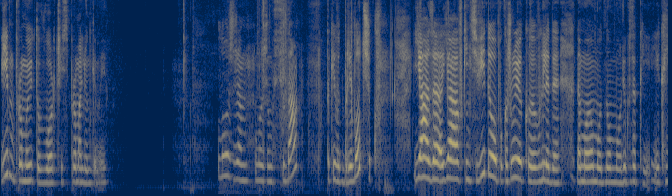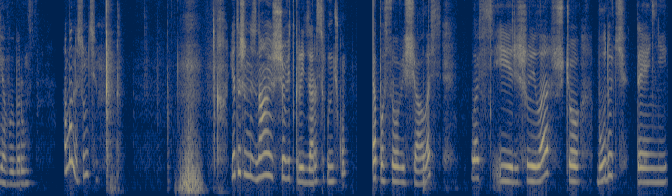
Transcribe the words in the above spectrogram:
І про мою творчість, про малюнки мої. Ложимо, ложимо сюди. Такий от брілочок. Я, за, я в кінці відео покажу, як виглядає на моєму одному рюкзакі, який я виберу. Або на сумці. Я даже не знаю, що відкрити. Зараз, секундочку. Я посовіщалась і рішила, що будуть тені.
